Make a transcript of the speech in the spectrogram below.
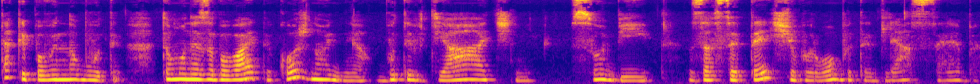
Так і повинно бути. Тому не забувайте кожного дня бути вдячні собі за все те, що ви робите для себе.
